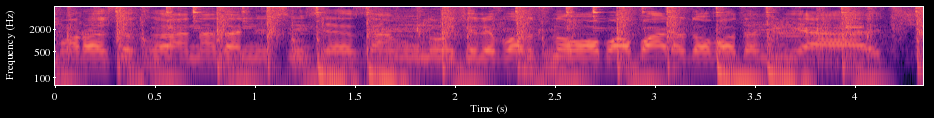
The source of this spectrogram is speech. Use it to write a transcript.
Морозюк на дальній сісі замкнуть. телепорт знову попереду один м'яч.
